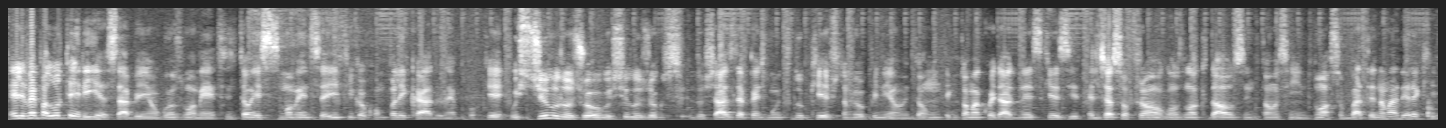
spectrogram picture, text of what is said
Ele vai pra loteria, sabe, em alguns momentos. Então esses momentos aí fica complicado, né? Porque o estilo do jogo, o estilo do jogo do Charles depende muito do queixo, na minha opinião. Então tem que tomar cuidado nesse quesito. Ele já sofreu alguns knockdowns, então assim, nossa, bater na madeira aqui.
